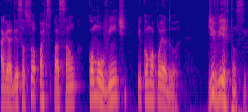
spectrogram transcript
agradeço a sua participação como ouvinte e como apoiador. Divirtam-se!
